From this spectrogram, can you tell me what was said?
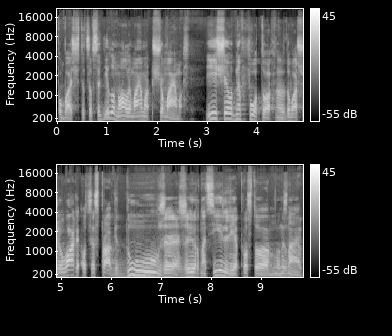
побачити це все діло, ну але маємо, що маємо. І ще одне фото до вашої уваги. Оце справді дуже жирна ціль. Я просто ну не знаю,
